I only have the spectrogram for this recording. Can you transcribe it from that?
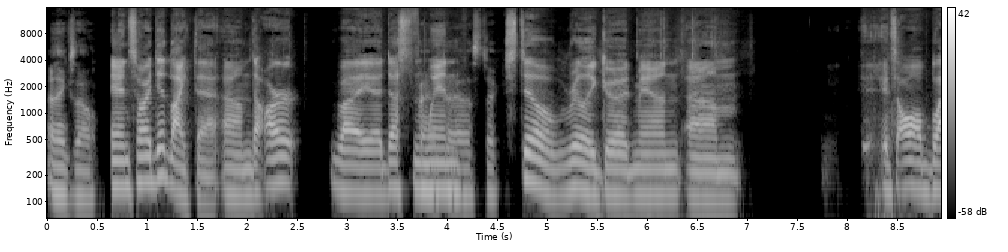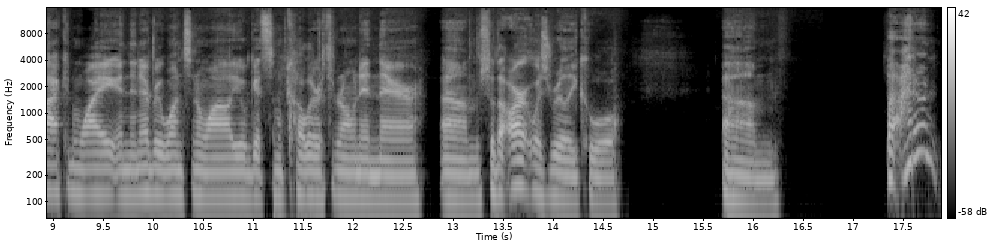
I think so. And so I did like that. Um, the art by uh, Dustin Fantastic. Nguyen still really good, man. Um, it's all black and white, and then every once in a while you'll get some color thrown in there. Um, so the art was really cool. Um, but I don't.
